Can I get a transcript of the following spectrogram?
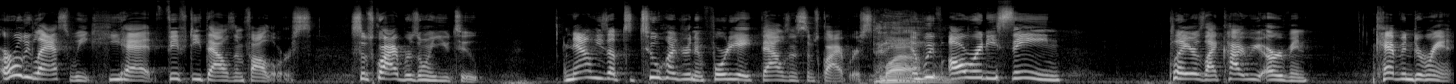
early last week he had 50,000 followers, subscribers on YouTube. Now he's up to 248,000 subscribers. Wow. And we've already seen players like Kyrie Irving, Kevin Durant,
